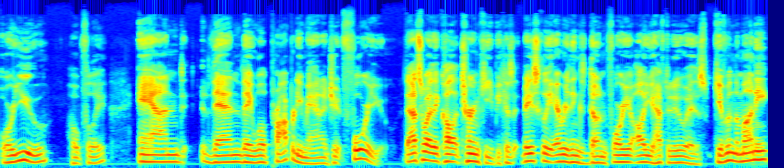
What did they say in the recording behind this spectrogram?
or you hopefully, and then they will property manage it for you. That's why they call it turnkey because basically everything's done for you. All you have to do is give them the money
